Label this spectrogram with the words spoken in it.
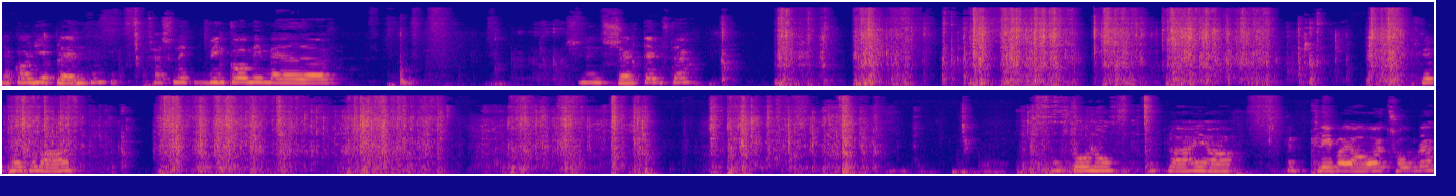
Jeg går lige og blande den. Så sådan et vingummi med øh, sådan en saltdæmp der. Det passer meget. Den store nu. Den plejer jeg. op. Den klipper jeg over i to der.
